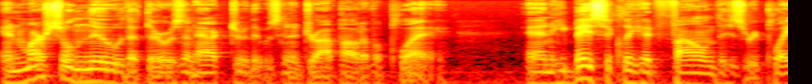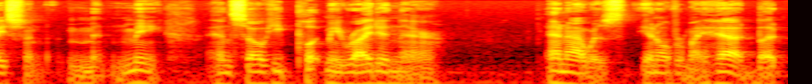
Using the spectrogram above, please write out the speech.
And Marshall knew that there was an actor that was going to drop out of a play. And he basically had found his replacement, me. And so he put me right in there. And I was in over my head. But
